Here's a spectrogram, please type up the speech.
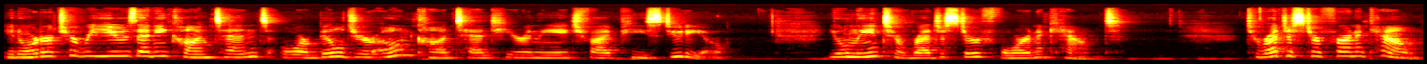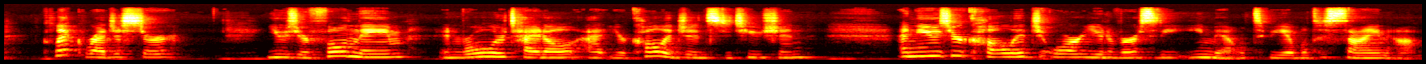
In order to reuse any content or build your own content here in the H5P Studio, you'll need to register for an account. To register for an account, click Register, use your full name, enroller title at your college institution, and use your college or university email to be able to sign up.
